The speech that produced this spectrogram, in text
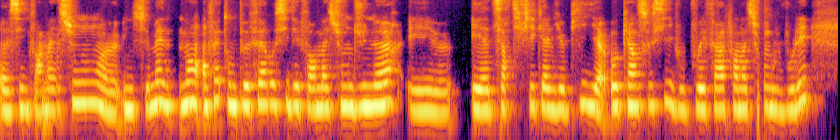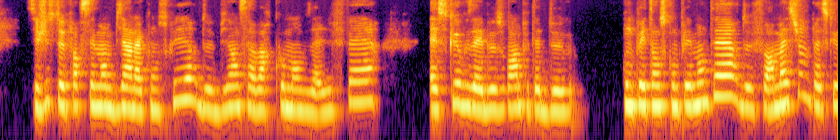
euh, c'est une formation, euh, une semaine. Non, en fait, on peut faire aussi des formations d'une heure et, et, être certifié Calliope, il n'y a aucun souci. Vous pouvez faire la formation que vous voulez. C'est juste forcément bien la construire, de bien savoir comment vous allez le faire. Est-ce que vous avez besoin peut-être de compétences complémentaires, de formation Parce que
